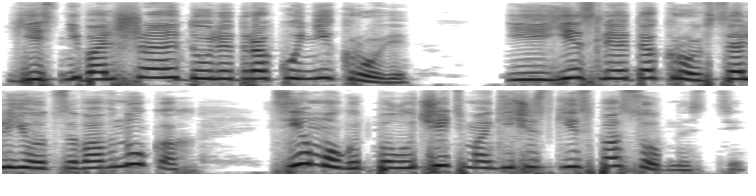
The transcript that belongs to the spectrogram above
есть небольшая доля драконьей крови, и если эта кровь сольется во внуках, те могут получить магические способности.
